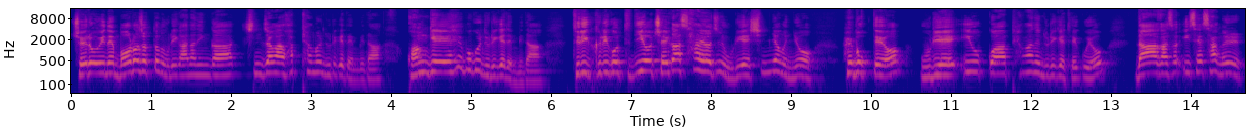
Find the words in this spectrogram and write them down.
죄로 인해 멀어졌던 우리가 하나님과 진정한 화평을 누리게 됩니다. 관계의 회복을 누리게 됩니다. 그리고 드디어 죄가 사여진 우리의 심령은요, 회복되어 우리의 이웃과 평안을 누리게 되고요. 나아가서 이 세상을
